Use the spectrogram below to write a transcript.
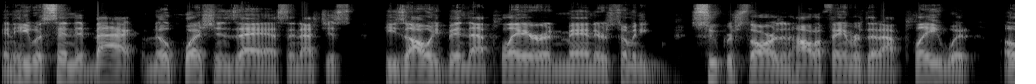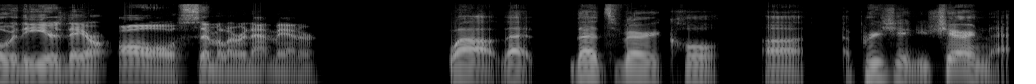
and he would send it back, no questions asked. And that's just he's always been that player. And man, there's so many superstars and Hall of Famers that I've played with over the years. They are all similar in that manner. Wow, that that's very cool. Uh appreciate you sharing that.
